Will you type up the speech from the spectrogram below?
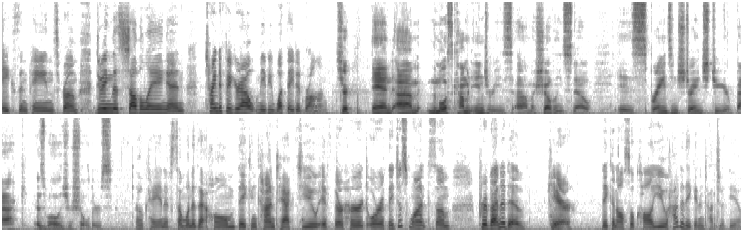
aches and pains from doing this shoveling and trying to figure out maybe what they did wrong? Sure, and um, the most common injuries um, of shoveling snow is sprains and strains to your back as well as your shoulders. Okay, and if someone is at home, they can contact you if they're hurt or if they just want some preventative care. They can also call you. How do they get in touch with you?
